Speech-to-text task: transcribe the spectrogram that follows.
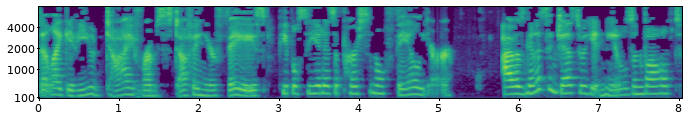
that like if you die from stuffing your face, people see it as a personal failure. I was going to suggest we get needles involved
